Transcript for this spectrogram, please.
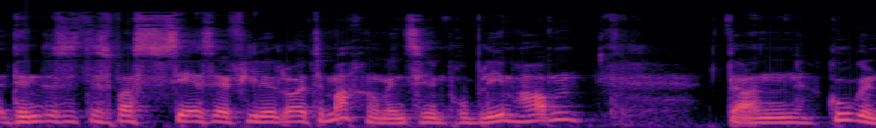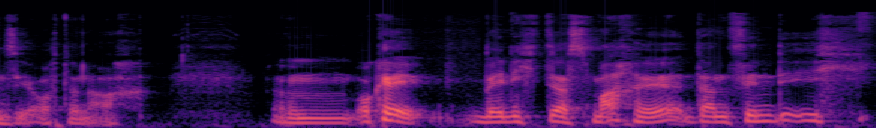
denn das ist das, was sehr, sehr viele Leute machen. Wenn sie ein Problem haben, dann googeln sie auch danach. Ähm, okay, wenn ich das mache, dann finde ich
